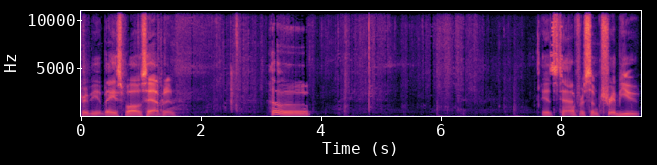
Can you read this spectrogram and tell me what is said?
Tribute baseball is happening. Hope. It's time for some tribute.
